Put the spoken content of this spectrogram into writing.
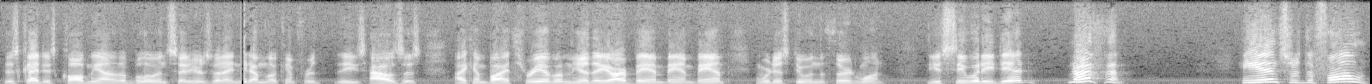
this guy just called me out of the blue and said, here's what I need. I'm looking for these houses. I can buy three of them. Here they are. Bam, bam, bam. And we're just doing the third one. Do you see what he did? Nothing. He answered the phone.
